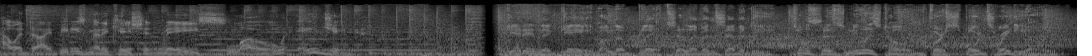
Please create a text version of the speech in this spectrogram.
how a diabetes medication may slow aging. Get in the game on the Blitz 1170, Tulsa's newest home for sports radio.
